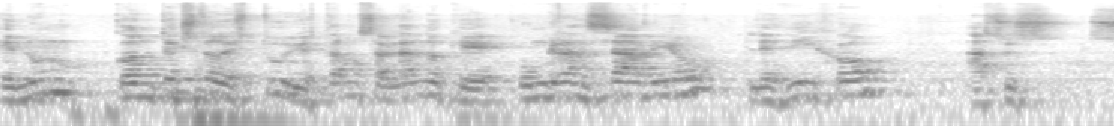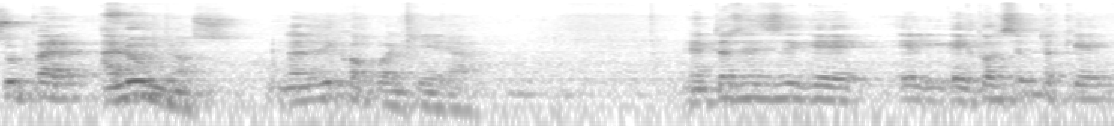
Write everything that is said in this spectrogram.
en un contexto de estudio, estamos hablando que un gran sabio les dijo a sus super alumnos, no les dijo a cualquiera. Entonces dice que el, el concepto es que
